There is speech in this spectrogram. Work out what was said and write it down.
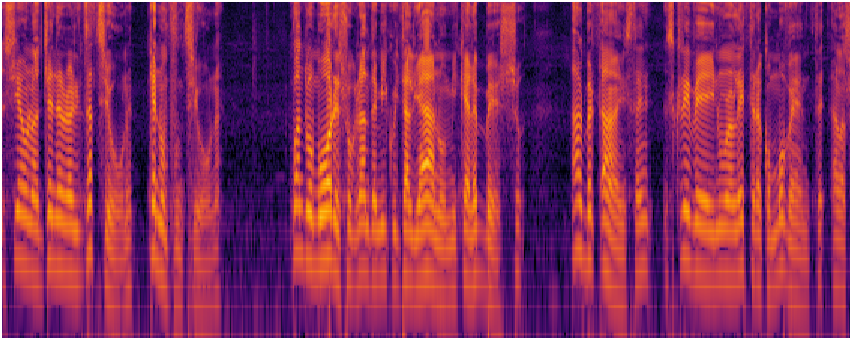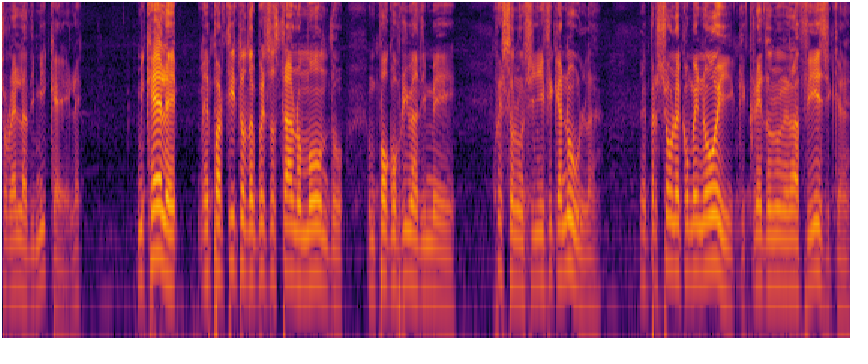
sia una generalizzazione che non funziona. Quando muore il suo grande amico italiano Michele Besso, Albert Einstein scrive in una lettera commovente alla sorella di Michele Michele è partito da questo strano mondo un poco prima di me questo non significa nulla. Le persone come noi, che credono nella fisica,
